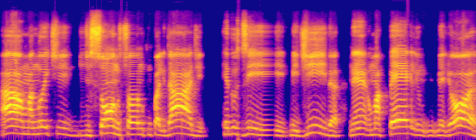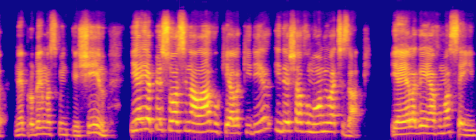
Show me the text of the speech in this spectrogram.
ah, uma noite de sono, sono com qualidade, reduzir medida, né, uma pele melhor, né, problemas com o intestino. E aí a pessoa assinalava o que ela queria e deixava o nome e o WhatsApp. E aí ela ganhava uma senha.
